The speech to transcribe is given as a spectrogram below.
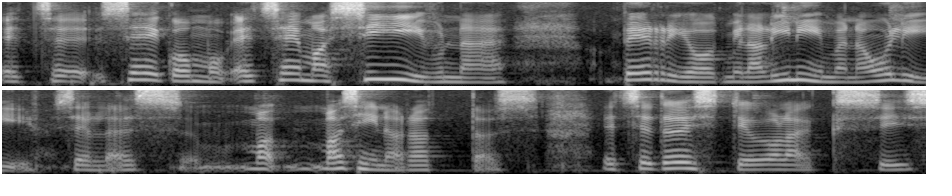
et see, see kommu-, et see massiivne periood, millal inimene oli selles ma masinarattas. et see tõesti oleks siis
